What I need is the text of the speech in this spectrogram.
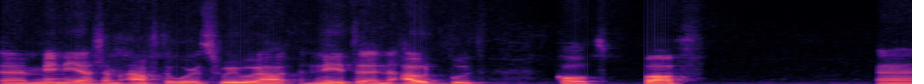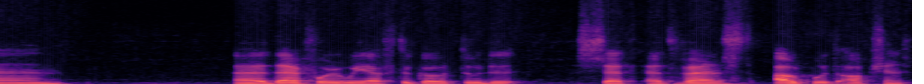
uh, Miniasm afterwards, we will need an output called PAF and uh, therefore we have to go to the set advanced output options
